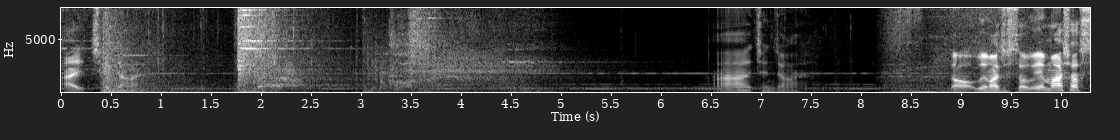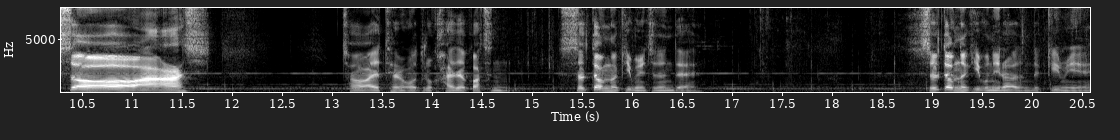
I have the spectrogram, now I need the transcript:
아이 젠장아 아 젠장아. 너왜 마셨어? 왜 마셨어? 아씨. 저 아이템을 어디로 가야 될 것 같은 쓸데없는 기분이 드는데. 쓸데없는 기분이라는 느낌이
